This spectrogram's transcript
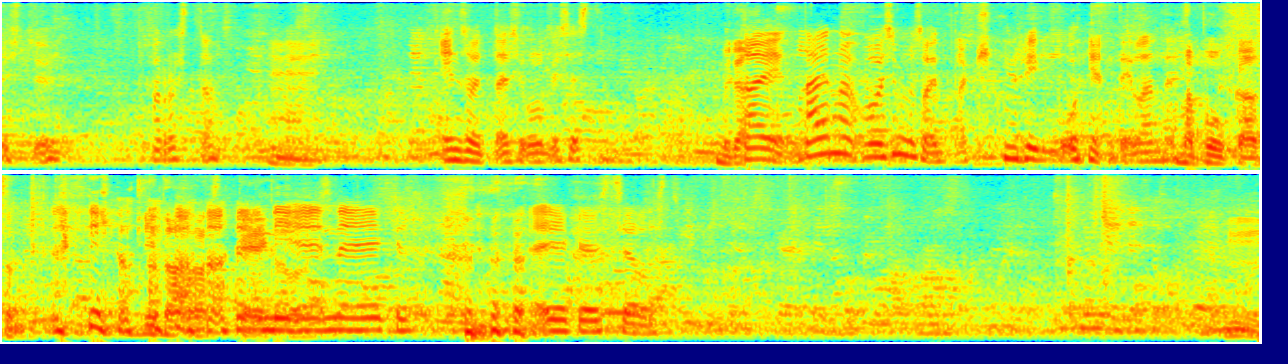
pystyy harrastamaan. Hmm. En soittaisi julkisesti. Mitä? Tai, tai no, voisimme soittaakin, riippuu ihan tilanteesta. Mä puukkaan sen kitarasta Niin, ne, eikä, eikä just sellaista. Hmm.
